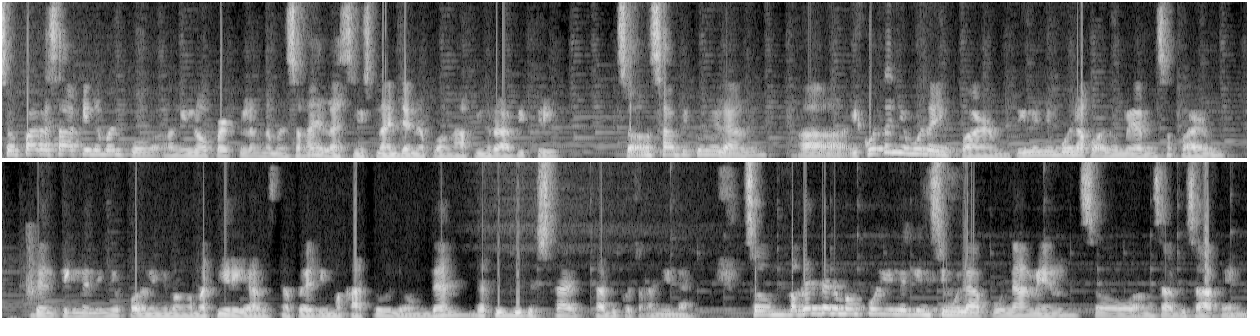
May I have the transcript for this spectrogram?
So para sa akin naman po, ang in-offer ko lang naman sa kanila since nandyan na po ang aking rabbit tree. So ang sabi ko nilang, ah, ikutan niyo muna yung farm. Tingnan niyo muna kung ano meron sa farm. Then tingnan niyo kung ano yung mga materials na pwedeng makatulong. Then that will be the start, sabi ko sa kanila. So maganda naman po yung naging simula po namin. So ang sabi sa akin,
